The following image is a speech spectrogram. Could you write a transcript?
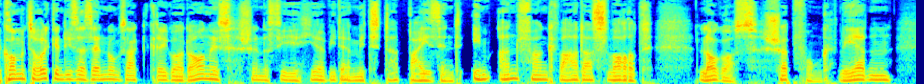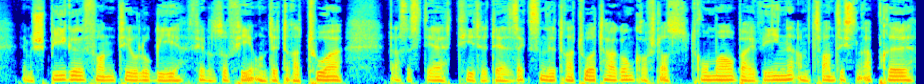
Willkommen zurück in dieser Sendung, sagt Gregor Dornis. Schön, dass Sie hier wieder mit dabei sind. Im Anfang war das Wort Logos, Schöpfung, Werden, im Spiegel von Theologie, Philosophie und Literatur. Das ist der Titel der sechsten Literaturtagung auf Schloss Trumau bei Wien am 20. April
